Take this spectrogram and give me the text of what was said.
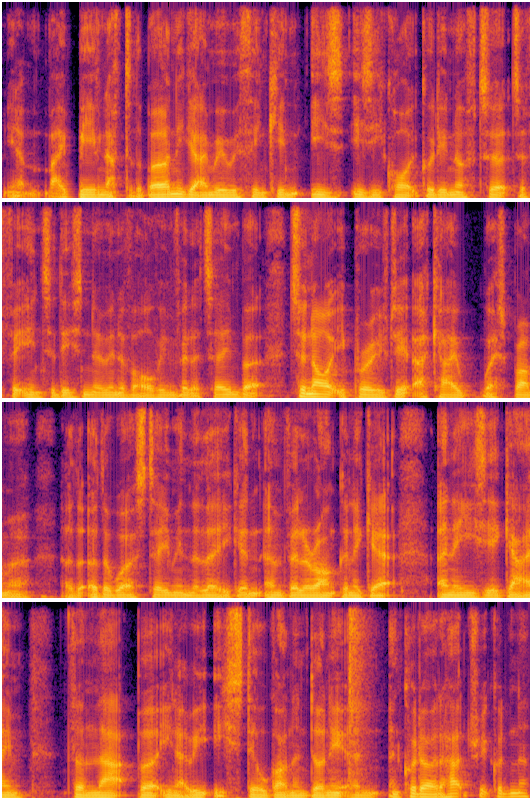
You know, maybe even after the Burnley game, we were thinking, is is he quite good enough to, to fit into this new and evolving Villa team? But tonight he proved it. Okay, West Brom are, are, the, are the worst team in the league, and, and Villa aren't going to get an easier game than that. But you know, he, he's still gone and done it, and, and could have had a hat trick, couldn't he?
